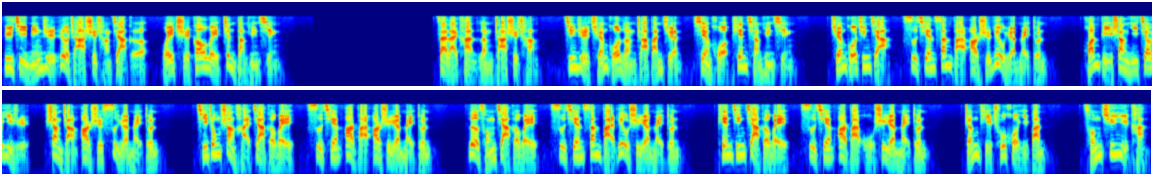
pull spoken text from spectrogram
预计明日热轧市场价格维持高位震荡运行。再来看冷轧市场，今日全国冷轧板卷现货偏强运行，全国均价四千三百二十六元每吨，环比上一交易日上涨二十四元每吨。其中上海价格为四千二百二十元每吨，乐从价格为四千三百六十元每吨，天津价格为四千二百五十元每吨，整体出货一般。从区域看，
